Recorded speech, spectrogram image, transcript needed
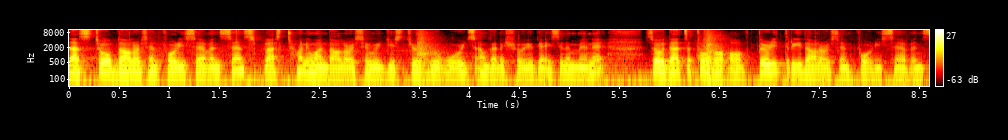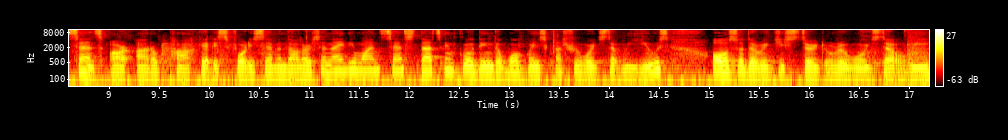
that's $12.47 plus $21 in registered rewards. I'm going to show you guys in a minute. So that's a total of $33.47 our out of pocket is $47.91 that's including the walgreens cash rewards that we use also the registered rewards that we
